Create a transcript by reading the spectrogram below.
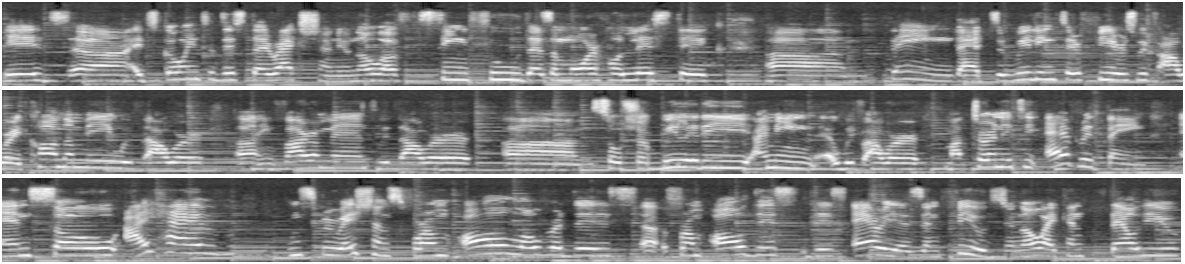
is, uh, it's going to this direction, you know, of seeing food as a more holistic, um, thing that really interferes with our economy, with our uh, environment, with our um, sociability, I mean, with our maternity, everything. And so I have inspirations from all over this uh, from all these these areas and fields you know i can tell you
